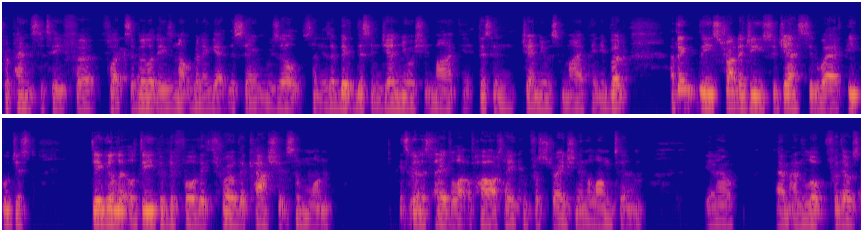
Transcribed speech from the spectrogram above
propensity for flexibility is not going to get the same results. And it's a bit disingenuous in my disingenuous in my opinion. But i think the strategy you suggested where people just dig a little deeper before they throw the cash at someone it's going to save a lot of heartache and frustration in the long term you know um, and look for those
